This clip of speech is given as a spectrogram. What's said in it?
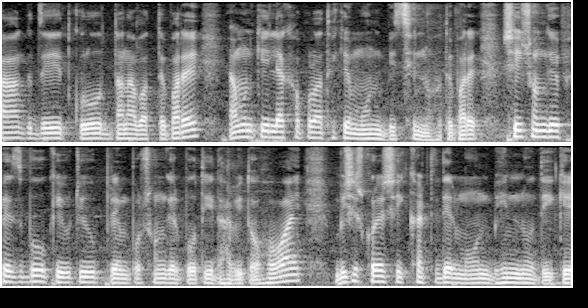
রাগ, জেদ, ক্রোধ দানা বাঁধতে পারে, এমনকি লেখাপড়া থেকে মন বিচ্ছিন্ন হতে পারে। সেই সঙ্গে ফেসবুক ইউটিউব প্রেম প্রসঙ্গের প্রতি ধাবিত হওয়ায় বিশেষ করে শিক্ষার্থীদের মন ভিন্ন দিকে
